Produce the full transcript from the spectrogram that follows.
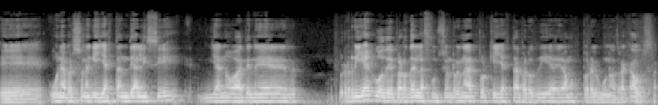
eh, una persona que ya está en diálisis ya no va a tener riesgo de perder la función renal porque ya está perdida, digamos, por alguna otra causa.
